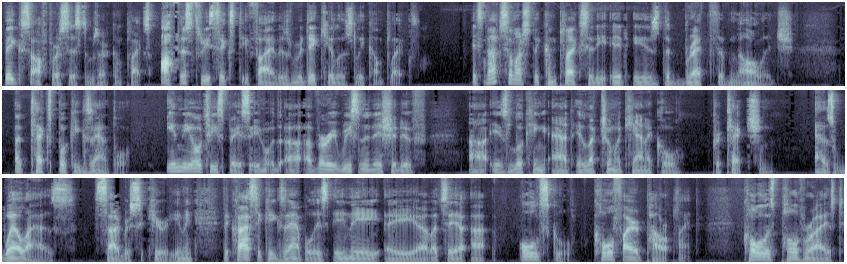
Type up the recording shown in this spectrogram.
big software systems are complex. Office 365 is ridiculously complex. It's not so much the complexity; it is the breadth of knowledge. A textbook example in the OT space, you know, a, a very recent initiative uh, is looking at electromechanical protection as well as cybersecurity. I mean, the classic example is in a, a uh, let's say, a, a old school coal-fired power plant. Coal is pulverized,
